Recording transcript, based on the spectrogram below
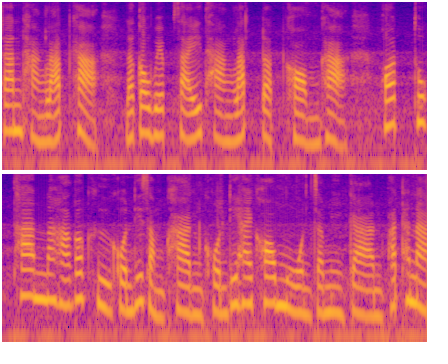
ชันทางลัดค่ะ แล้วก็เว็บไซต์ทางลัด .com ค่ะ เพราะทุกท่านนะคะก็คือคนที่สำคัญคนที่ให้ข้อมูลจะมีการพัฒนา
